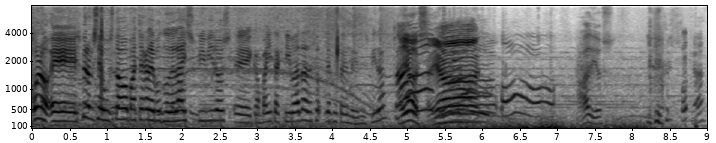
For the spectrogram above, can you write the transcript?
Bueno, eh, espero que os haya gustado, machacar el botón de like, suscribiros, eh, campanita activada Dejo, dejo esta gente que se despida Adiós. Adiós. Adiós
